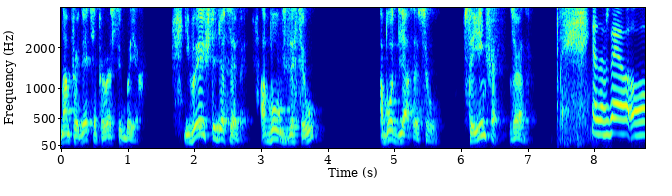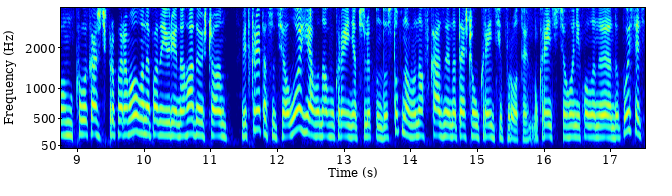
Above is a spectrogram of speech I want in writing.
нам прийдеться провести в боях. І вирішити для себе або в ЗСУ, або для ЗСУ. Все інше зрада. Я завжди, коли кажуть про перемовини, пане Юрію, нагадую, що відкрита соціологія, вона в Україні абсолютно доступна. Вона вказує на те, що українці проти. Українці цього ніколи не допустять.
